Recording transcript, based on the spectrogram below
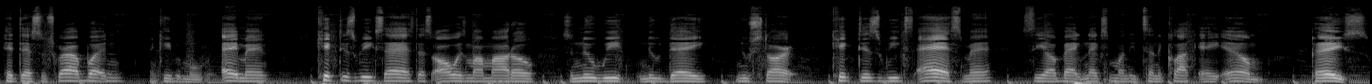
hit that subscribe button, and keep it moving. Hey, man, kick this week's ass. That's always my motto. It's a new week, new day, new start. Kick this week's ass, man. See y'all back next Monday, 10 o'clock a.m. Peace.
